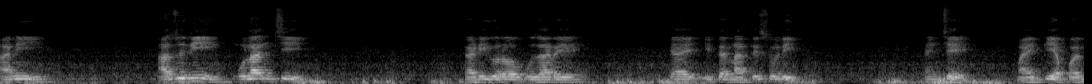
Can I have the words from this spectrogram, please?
आणि अजूनही मुलांची गाडी गुरव पुजारे या इतर नातेस्वरी यांचे माहिती आपण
